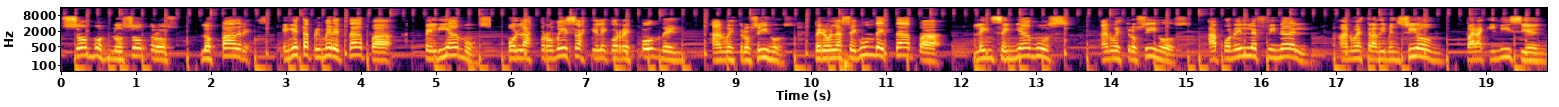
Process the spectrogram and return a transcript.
somos nosotros los padres. En esta primera etapa peleamos por las promesas que le corresponden a nuestros hijos. Pero en la segunda etapa le enseñamos a nuestros hijos a ponerle final a nuestra dimensión para que inicien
